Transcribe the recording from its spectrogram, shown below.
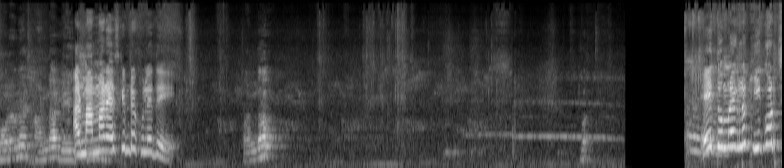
গরমে ঠান্ডা আর মাম্মার আইসক্রিমটা খুলে দে। ঠান্ডা? এই তোমরা এগুলো কি করছ?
